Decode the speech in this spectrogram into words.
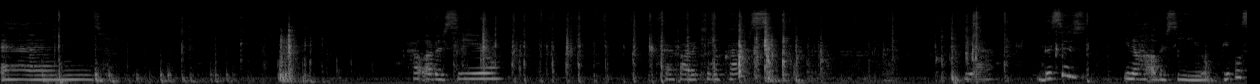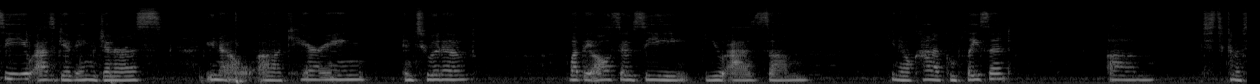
And others see you. The King of Cups. Yeah. This is, you know, how others see you. People see you as giving, generous, you know, uh, caring, intuitive, but they also see you as, um, you know, kind of complacent, um, just kind of,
